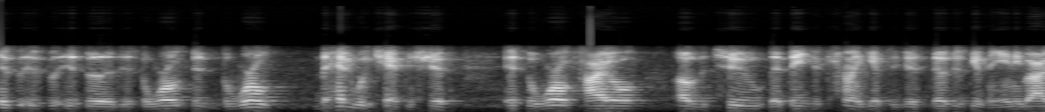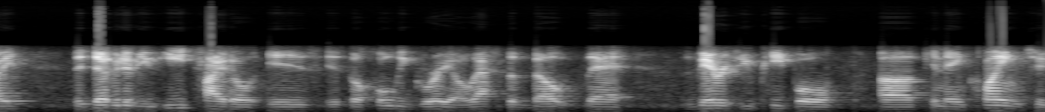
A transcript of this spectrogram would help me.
is is the is the is the world is the world the heavyweight championship is the world title of the two that they just kind of give to just they'll just give to anybody. The WWE title is is the holy grail. That's the belt that very few people uh, can then claim to.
